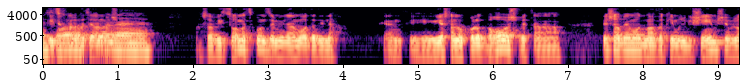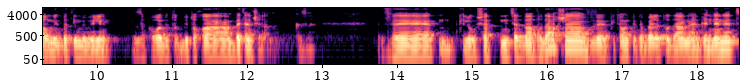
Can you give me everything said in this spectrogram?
את היא צריכה לוותר על משהו. אה, עכשיו, ייצור מצפון זה מילה מאוד עדינה, כן? כי יש לנו קולות בראש ואת ה... יש הרבה מאוד מאבקים רגשיים שהם לא מתבטאים במילים, זה קורה בת- בתוך הבטן שלנו, כזה. וכאילו, כשאת נמצאת בעבודה עכשיו, ופתאום את מקבלת הודעה מהגננת,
